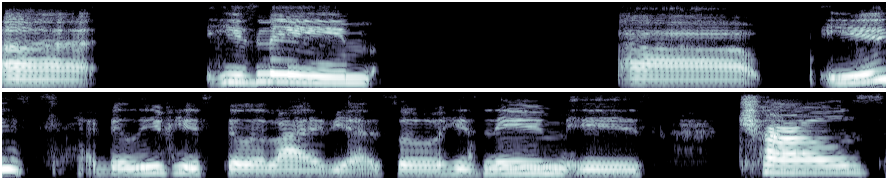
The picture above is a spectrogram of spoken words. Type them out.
uh, his name uh, is, I believe he's still alive. Yeah. So his name is Charles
